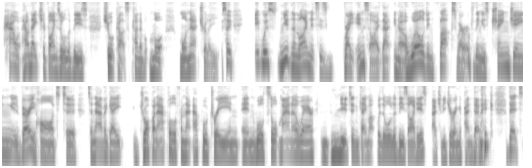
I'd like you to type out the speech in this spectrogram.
how how nature finds all of these shortcuts kind of more more naturally. So it was Newton and Leibniz's great insight that you know a world in flux where everything is changing very hard to to navigate. Drop an apple from that apple tree in in Woolsthorpe Manor where Newton came up with all of these ideas actually during a pandemic that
